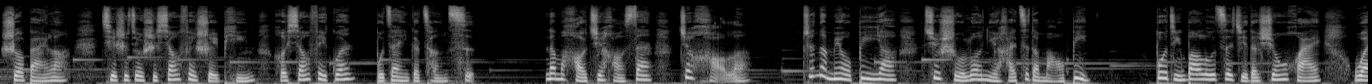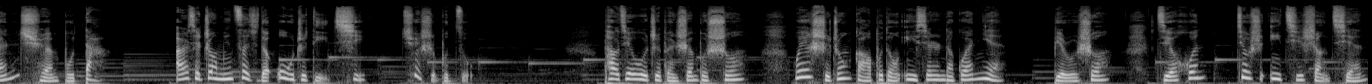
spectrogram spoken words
说白了，其实就是消费水平和消费观不在一个层次。那么好聚好散就好了，真的没有必要去数落女孩子的毛病，不仅暴露自己的胸怀完全不大，而且证明自己的物质底气确实不足。抛弃物质本身不说，我也始终搞不懂一些人的观念，比如说，结婚就是一起省钱，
